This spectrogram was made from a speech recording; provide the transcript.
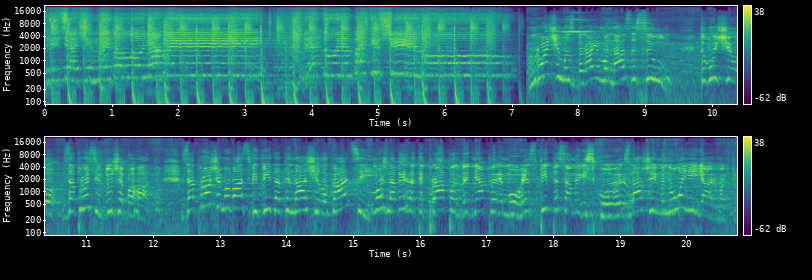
дитячими долонями, врятуємо батьківщину. Гроші ми збираємо на ЗСУ, тому що запросів дуже багато. Запрошуємо вас відвідати наші локації. Можна виграти прапор до Дня перемоги з підписами військових з нашої минулої ярмарки.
